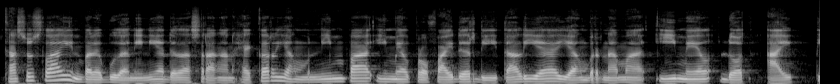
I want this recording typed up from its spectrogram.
Kasus lain pada bulan ini adalah serangan hacker yang menimpa email provider di Italia yang bernama email.it.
